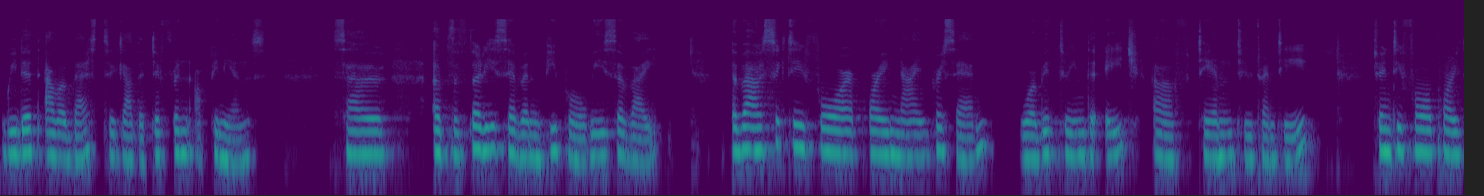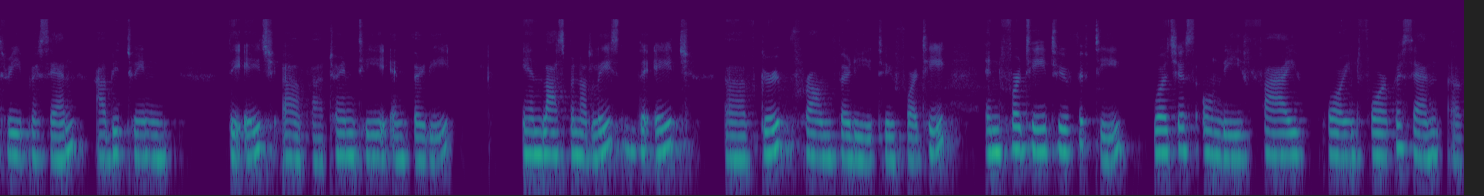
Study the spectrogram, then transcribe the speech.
we did our best to gather different opinions. So, of the 37 people we surveyed, about 64.9% were between the age of 10 to 20. 24.3% are between the age of uh, 20 and 30. And last but not least, the age of group from 30 to 40 and 40 to 50 which is only 5.4% of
